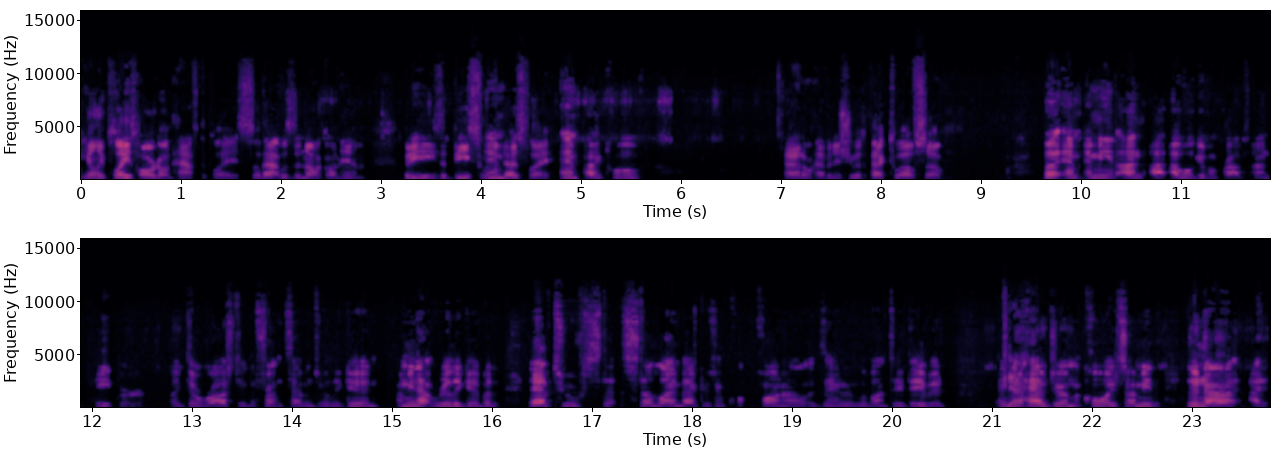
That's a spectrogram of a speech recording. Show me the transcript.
he only plays hard on half the plays, so that was the knock on him. But he's a beast when And- he does play. And Pac 12. I don't have an issue with the Pac-12, so But I, I mean, on I, I will give them props. On paper, like their roster, the front seven's really good. I mean, not really good, but they have two st- stud linebackers in Qu- Kwon Alexander and Lavonte David, and Yeah. they have Gerald McCoy. So I mean, they're not. I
